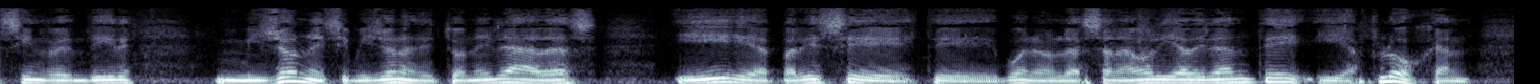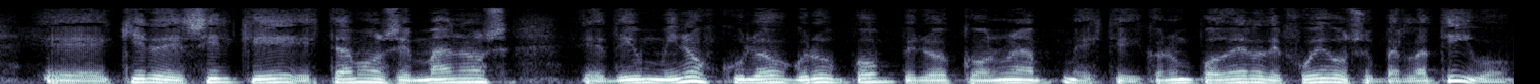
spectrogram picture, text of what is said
sin rendir millones y millones de toneladas y aparece, este, bueno, la zanahoria adelante y aflojan. Eh, quiere decir que estamos en manos eh, de un minúsculo grupo, pero con, una, este, con un poder de fuego superlativo.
